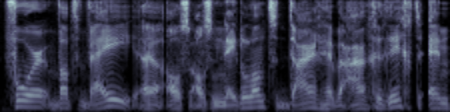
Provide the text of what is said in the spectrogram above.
voor wat wij uh, als, als Nederland daar hebben aangericht en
